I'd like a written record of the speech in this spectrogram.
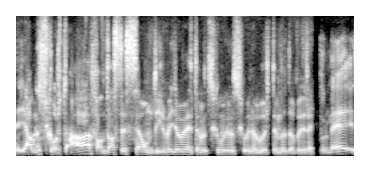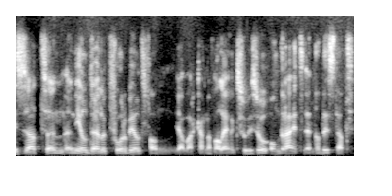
Ja, een schort. Ah, fantastisch. Hè, om die te weten met schone, schone woorden daarvoor. Hè. Voor mij is dat een, een heel duidelijk voorbeeld van ja, waar carnaval eigenlijk sowieso om draait. En dat is dat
